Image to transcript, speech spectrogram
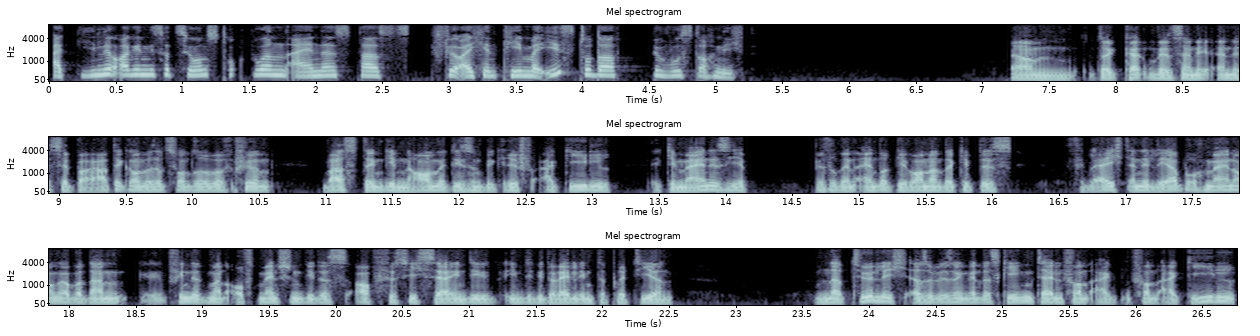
agile Organisationsstrukturen eines, das für euch ein Thema ist oder bewusst auch nicht? Ähm, da könnten wir jetzt eine, eine separate Konversation darüber führen, was denn genau mit diesem Begriff agil gemein ist. Ich habe ein bisschen den Eindruck gewonnen, da gibt es vielleicht eine Lehrbuchmeinung, aber dann findet man oft Menschen, die das auch für sich sehr individuell interpretieren natürlich, also wir sagen, wenn das Gegenteil von, von agil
